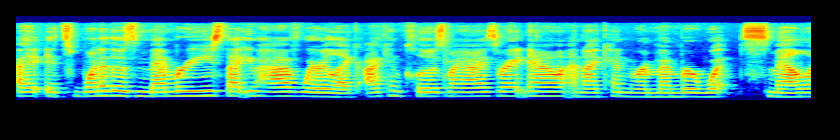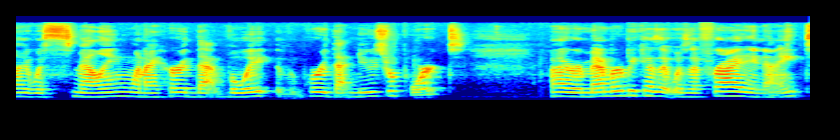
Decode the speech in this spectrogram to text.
I, it's one of those memories that you have where like I can close my eyes right now and I can remember what smell I was smelling when I heard that voice heard that news report. I remember because it was a Friday night.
